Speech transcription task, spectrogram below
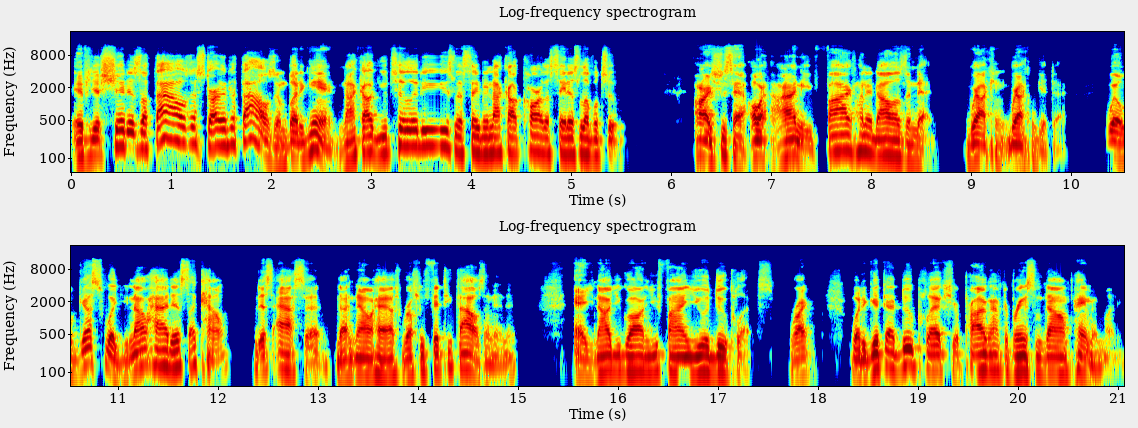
If your shit is a thousand, start at a thousand. But again, knock out utilities. Let's say we knock out car. Let's say that's level two. All right, she said, oh, I need five hundred dollars a net. Where I can where I can get that. Well, guess what? You now have this account, this asset that now has roughly fifty thousand in it, and now you go out and you find you a duplex, right? Well, to get that duplex, you're probably gonna have to bring some down payment money.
